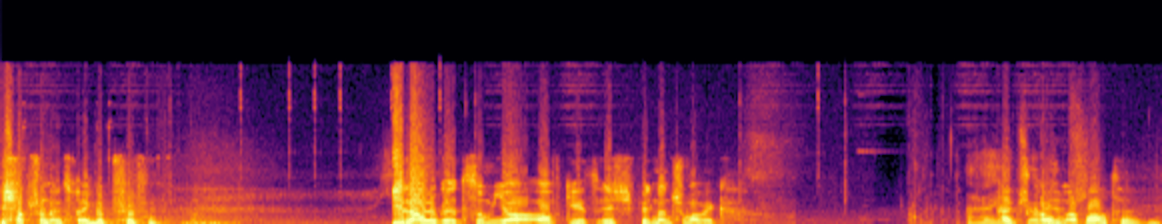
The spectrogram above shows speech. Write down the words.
ich habe schon eins reingepfiffen. Auge zu mir, auf geht's. Ich bin dann schon mal weg. Ah, hab ich auch kaum erwarten.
